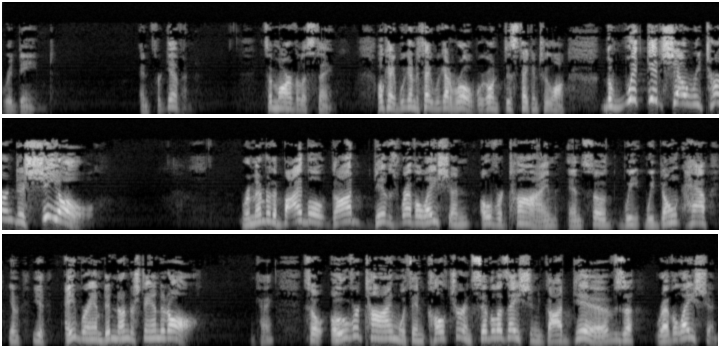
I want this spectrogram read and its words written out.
redeemed and forgiven. It's a marvelous thing. Okay, we're going to take, we got to roll. We're going, this is taking too long. The wicked shall return to Sheol. Remember the Bible, God gives revelation over time, and so we, we don't have, you know, you, Abraham didn't understand it all. Okay? So over time, within culture and civilization, God gives revelation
